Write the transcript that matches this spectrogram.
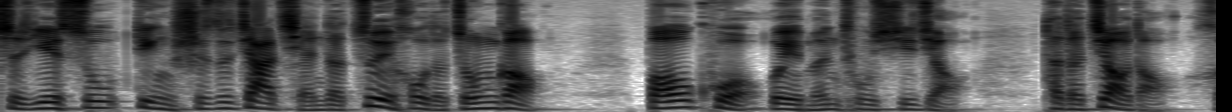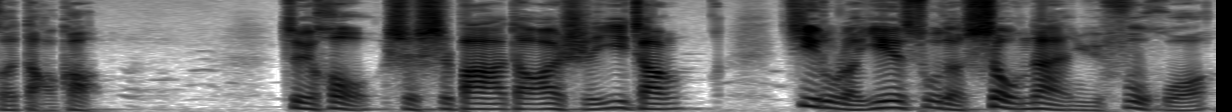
是耶稣钉十字架前的最后的忠告，包括为门徒洗脚、他的教导和祷告。最后是十八到二十一章，记录了耶稣的受难与复活。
